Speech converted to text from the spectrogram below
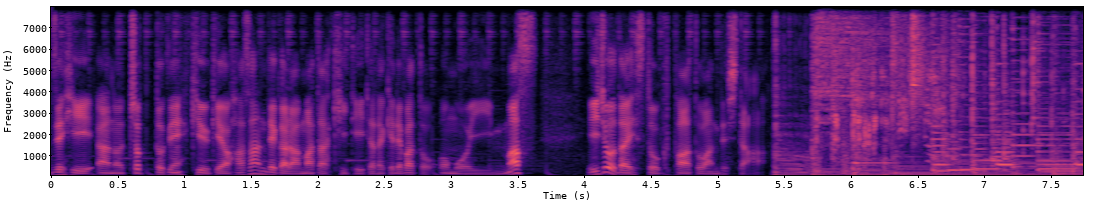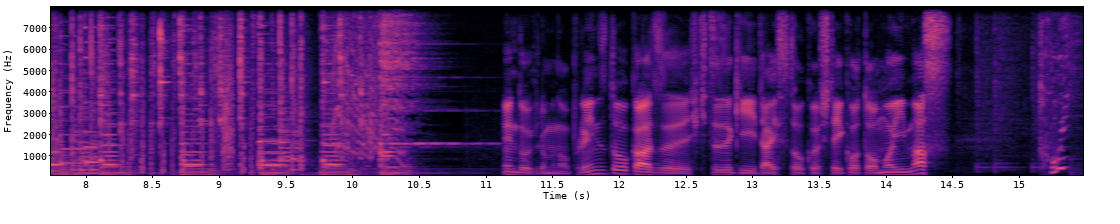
ぜひあのちょっとね休憩を挟んでからまた聞いていただければと思います。以上大ストークパート1でした。遠藤ひろむのプレインズトーカーズ引き続き大ストークしていこうと思います。と言っ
